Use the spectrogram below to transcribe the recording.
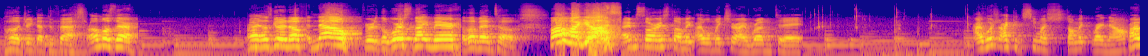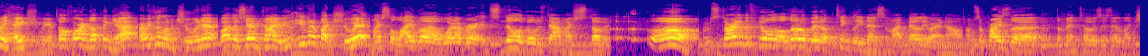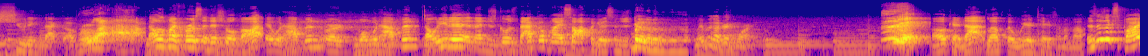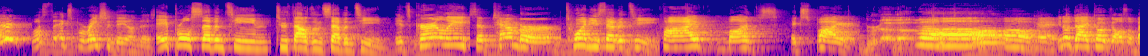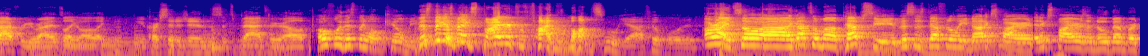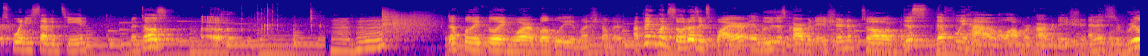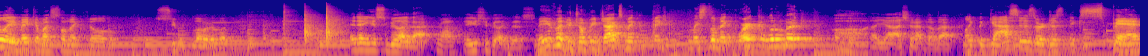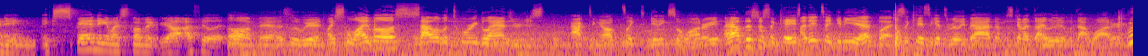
Oh, drink that too fast. We're almost there. Alright, that's good enough. And now, for the worst nightmare, the Mentos. Oh my gosh! I'm sorry, stomach. I will make sure I run today. I wish I could see my stomach right now. Probably hates me. So far, nothing yet. Probably because I'm chewing it. But at the same time, even if I chew it, my saliva or whatever, it still goes down my stomach. Oh, I'm starting to feel a little bit of tingliness in my belly right now. I'm surprised the, the Mentos isn't like shooting back up. That was my first initial thought it would happen or what would happen. I would eat it and then just goes back up my esophagus and just maybe I gotta drink more. Okay, that left a weird taste in my mouth. Is this expired? What's the expiration date on this? April 17, 2017. It's currently September 2017. Five months expired. Oh, okay. You know Diet Coke's also bad for you, right? It's like, oh, like, carcinogens, it's bad for your health. Hopefully this thing won't kill me. This thing has been expired for five months. Ooh, yeah, I feel bloated. All right, so uh, I got some uh, Pepsi. This is definitely not expired. It expires in November 2017. Mentos. Mm-hmm. Definitely feeling more bubbly in my stomach. I think when sodas expire, it loses carbonation. So this definitely has a lot more carbonation. And it's really making my stomach feel super bloated. Look. It didn't used to be like that, man. It used to be like this. Maybe if I do jumping jacks, make make my stomach work a little bit. Oh, yeah, I should have done that. Like the gases are just expanding, expanding in my stomach. Yeah, I feel it. Oh man, this is weird. My saliva, salivatory glands are just acting up. It's like getting so watery. I have this just in case. I didn't take any yet, but just in case it gets really bad, I'm just gonna dilute it with that water.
